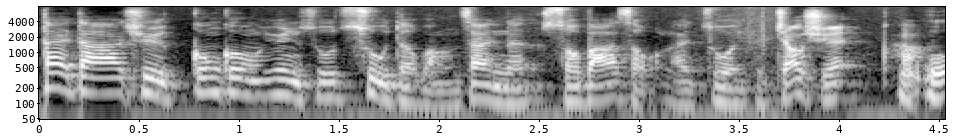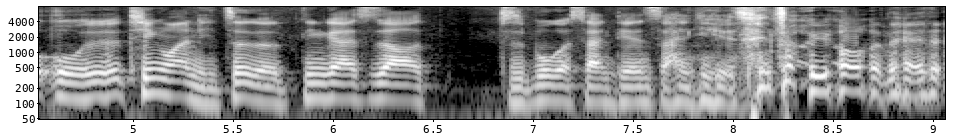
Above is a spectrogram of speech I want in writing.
带大家去公共运输处的网站呢，手把手来做一个教学。我我觉得听完你这个，应该是要直播个三天三夜 左右的。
